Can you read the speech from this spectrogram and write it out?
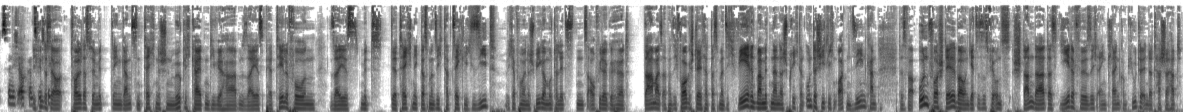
Das finde ich auch ganz Ich finde das ja toll, dass wir mit den ganzen technischen Möglichkeiten, die wir haben, sei es per Telefon, sei es mit der Technik, dass man sich tatsächlich sieht. Ich habe von meiner Schwiegermutter letztens auch wieder gehört, damals, als man sich vorgestellt hat, dass man sich während man miteinander spricht, an unterschiedlichen Orten sehen kann. Das war unvorstellbar und jetzt ist es für uns Standard, dass jeder für sich einen kleinen Computer in der Tasche hat.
